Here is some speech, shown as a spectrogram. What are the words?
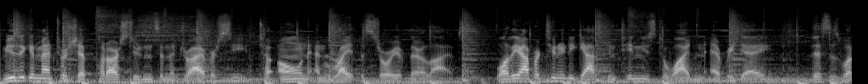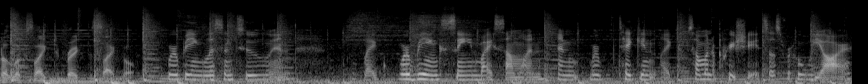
Music and mentorship put our students in the driver's seat to own and write the story of their lives. While the opportunity gap continues to widen every day, this is what it looks like to break the cycle. We're being listened to and like we're being seen by someone and we're taking like someone appreciates us for who we are.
